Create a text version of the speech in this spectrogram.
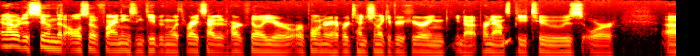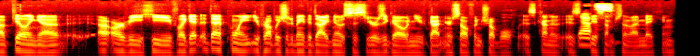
And I would assume that also findings in keeping with right-sided heart failure or pulmonary hypertension, like if you're hearing, you know, pronounced P2s or uh, feeling a, a RV heave, like at, at that point, you probably should have made the diagnosis years ago, and you've gotten yourself in trouble. Is kind of is the assumption that I'm making.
